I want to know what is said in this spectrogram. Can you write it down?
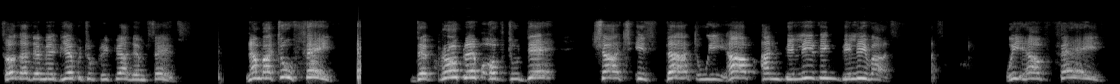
so that they may be able to prepare themselves. Number two, faith. The problem of today, church, is that we have unbelieving believers. We have faith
